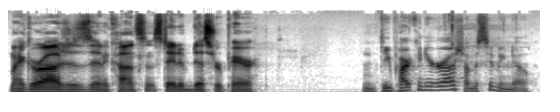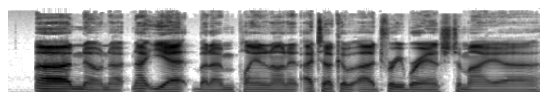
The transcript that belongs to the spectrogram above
My garage is in a constant state of disrepair. hmm, do you park in your garage? I'm assuming no. Uh, no, not not yet, but I'm planning on it. I took a, a tree branch to my uh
